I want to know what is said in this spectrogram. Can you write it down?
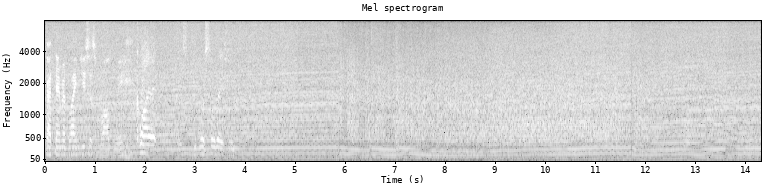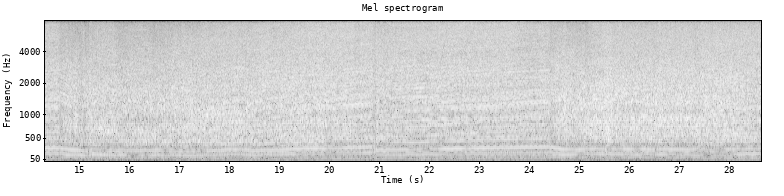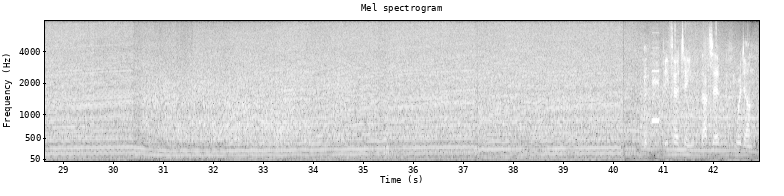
God damn it, Blind Jesus robbed me. Quiet. People are still racing. B13, that's it, we're done.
